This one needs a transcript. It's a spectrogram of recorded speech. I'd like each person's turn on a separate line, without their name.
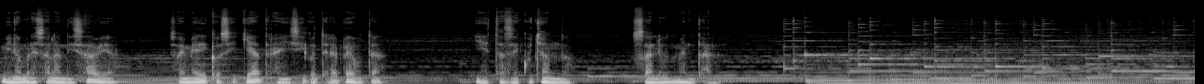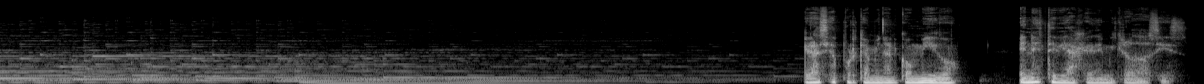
Mi nombre es Alan Sabia, soy médico psiquiatra y psicoterapeuta y estás escuchando Salud Mental. Gracias por caminar conmigo en este viaje de microdosis.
